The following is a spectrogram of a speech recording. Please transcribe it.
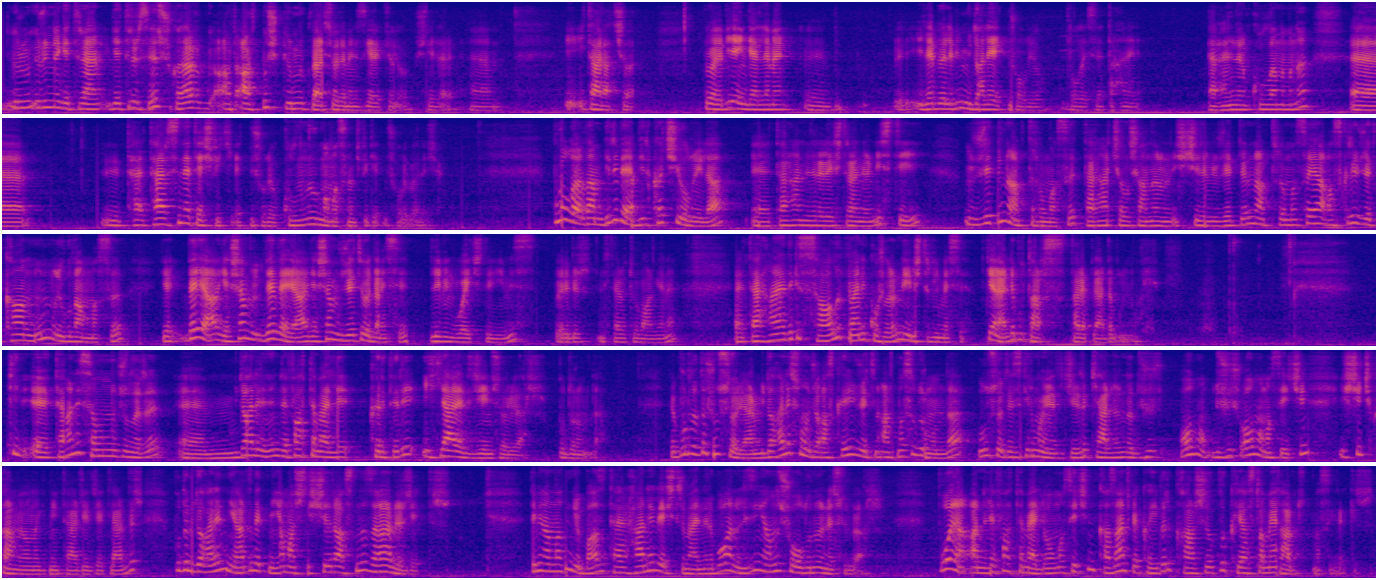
ürün, getiren getirirseniz şu kadar art- artmış gümrük vergisi ödemeniz gerekiyor şeylere. E, ithalatçılar. Böyle bir engelleme ile böyle bir müdahale etmiş oluyor. Dolayısıyla terhane, terhanelerin kullanımını e, te- tersine teşvik etmiş oluyor. Kullanılmamasını teşvik etmiş oluyor böylece. Bu yollardan biri veya birkaç yoluyla e, terhaneleri eleştirenlerin isteği ücretlerin arttırılması, terhane çalışanların, işçilerin ücretlerinin arttırılması veya asgari ücret kanununun uygulanması ya- veya yaşam ve veya yaşam ücreti ödemesi, living wage dediğimiz böyle bir literatür var gene. E, terhanedeki sağlık güvenlik koşullarının iyileştirilmesi. Genelde bu tarz taleplerde bulunuyorlar. Ki e, terhane savunucuları e, müdahalenin refah temelli kriteri ihlal edeceğini söylüyor bu durumda. Ve burada da şunu söylüyor. Müdahale sonucu asgari ücretin artması durumunda uluslararası firma yöneticileri karlarında düşüş, olma, düşüş olmaması için işçi çıkarma yoluna gitmeyi tercih edeceklerdir. Bu da müdahalenin yardım etmeyi amaçlı işçilere aslında zarar verecektir. Demin anlattığım gibi bazı terhane eleştirmenleri bu analizin yanlış olduğunu öne sürüyor. Bu analiz refah temelli olması için kazanç ve kayıpları karşılıklı kıyaslamaya tabi tutması gerekir.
